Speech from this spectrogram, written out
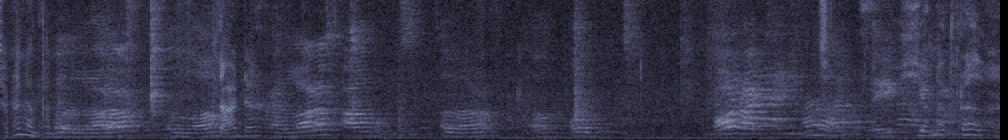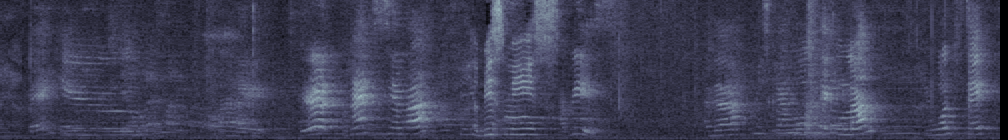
siapa yang nonton? Ada. Yang natural. Ah, ya. next siapa? habis miss. Habis ada yang mau take ulang you want to take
